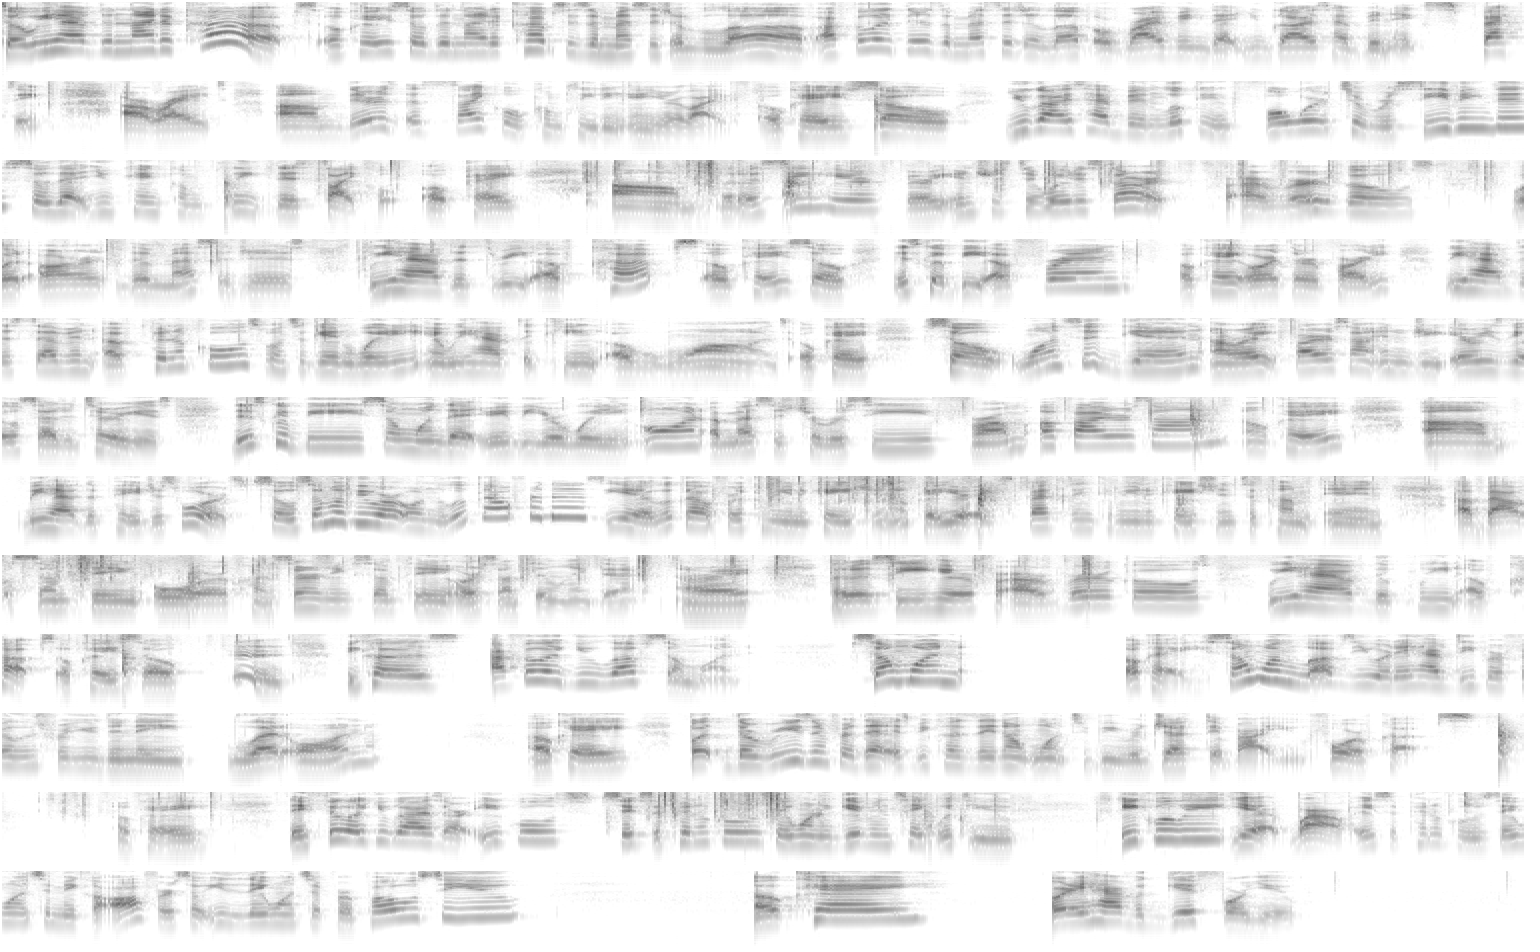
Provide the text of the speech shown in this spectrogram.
So we have the Knight of Cups. Okay, so the Knight of Cups is a message of love. I feel like there's a message of love arriving that you guys have been expecting. All right. Um, there's a cycle completing in your life. Okay, so you guys have been looking forward to receiving this so that you can complete this cycle. Okay. Um, let us see here. Very interesting way to start for our Virgos what are the messages we have the three of cups okay so this could be a friend okay, or a third party. We have the Seven of Pentacles, once again, waiting, and we have the King of Wands, okay? So, once again, all right, fire sign energy, Aries, Leo, Sagittarius. This could be someone that maybe you're waiting on, a message to receive from a fire sign, okay? Um, we have the Page of Swords. So, some of you are on the lookout for this. Yeah, look out for communication, okay? You're expecting communication to come in about something or concerning something or something like that, all right? Let us see here for our Virgos. We have the Queen of Cups. Okay, so, hmm, because I feel like you love someone. Someone, okay, someone loves you or they have deeper feelings for you than they let on. Okay, but the reason for that is because they don't want to be rejected by you. Four of Cups. Okay, they feel like you guys are equals. Six of Pentacles. They want to give and take with you equally. Yeah, wow. Ace of Pentacles. They want to make an offer. So either they want to propose to you Okay? Or they have a gift for you.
